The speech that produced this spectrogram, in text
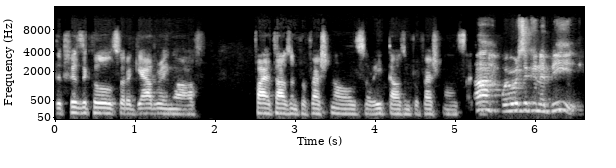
the physical sort of gathering of 5,000 professionals or 8,000 professionals. Ah, where was it going to be?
